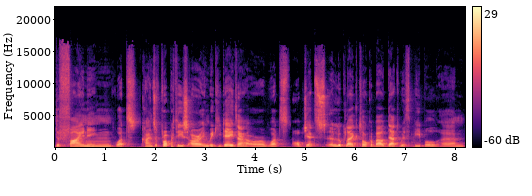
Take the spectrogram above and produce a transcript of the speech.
defining what kinds of properties are in Wikidata or what objects uh, look like. Talk about that with people. Um,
